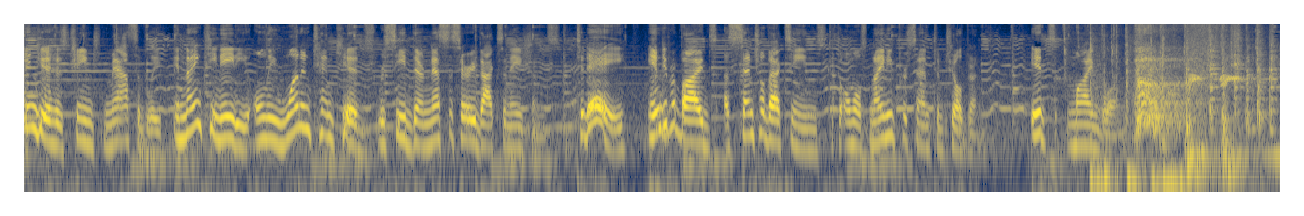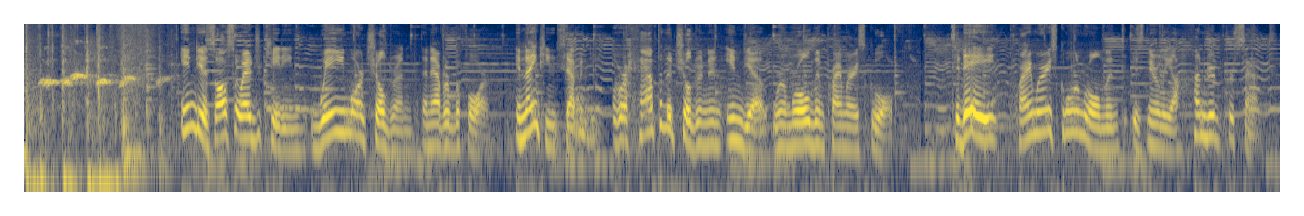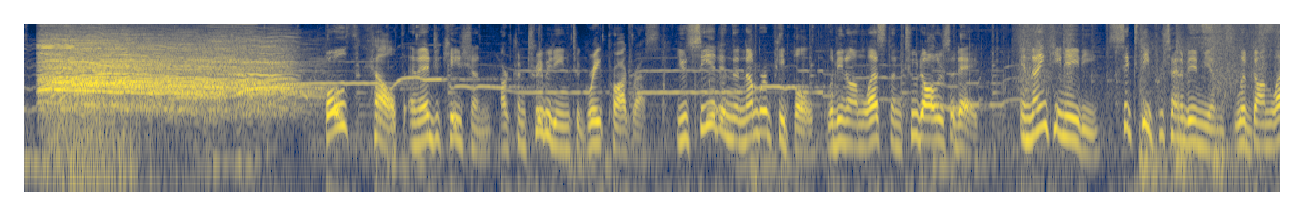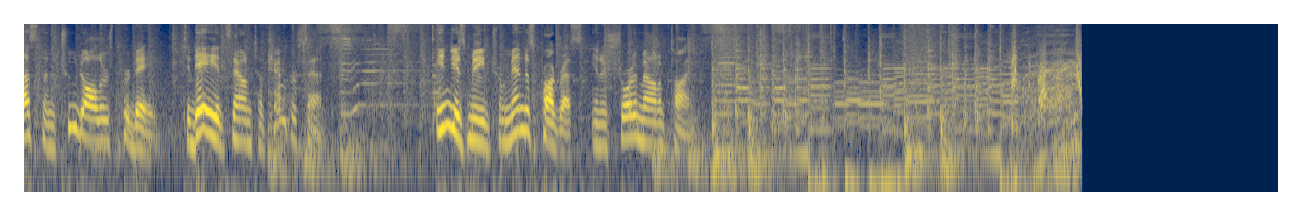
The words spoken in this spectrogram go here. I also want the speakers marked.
Speaker 1: India has changed massively. In 1980, only one in 10 kids received their necessary vaccinations. Today, India provides essential vaccines to almost 90% of children. It's mind-blowing. India is also educating way more children than ever before. In 1970, over half of the children in India were enrolled in primary school. Today, primary school enrollment is nearly 100%. Both health and education are contributing to great progress. You see it in the number of people living on less than $2 a day. In 1980, 60% of Indians lived on less than $2 per day. Today, it's down to 10%. India's made tremendous progress in a short amount of time.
